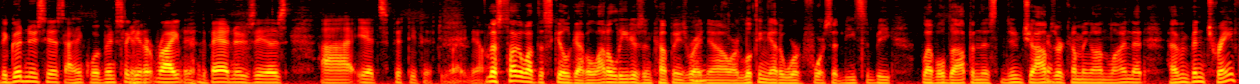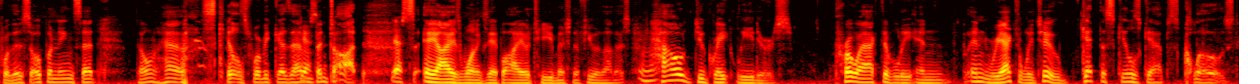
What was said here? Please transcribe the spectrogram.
The good news is I think we'll eventually yeah. get it right. Yeah. The bad news is uh, it's 50-50 right now. Let's talk about the skill gap. A lot of leaders and companies right mm -hmm. now are looking at a workforce that needs to be leveled up and there's new jobs yeah. are coming online that haven't been trained for. There's openings that don't have skills for because they haven't yes. been taught. Yes. AI is one example, IoT, you mentioned a few of the others. Mm -hmm. How do great leaders proactively and, and reactively too, get the skills gaps closed?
